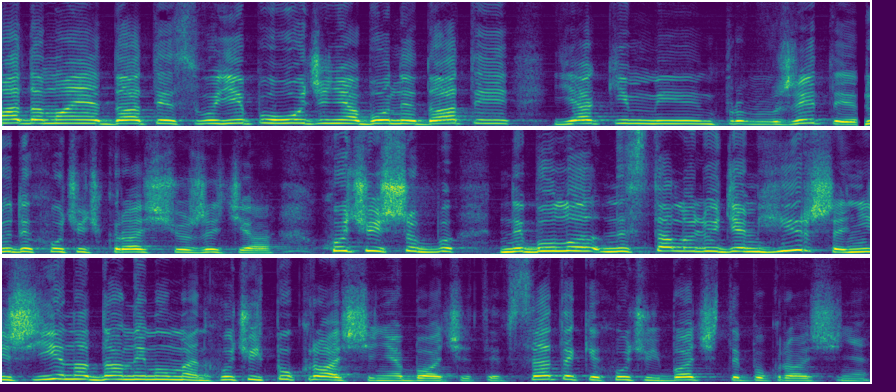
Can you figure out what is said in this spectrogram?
Громада має дати своє погодження або не дати, як їм жити. Люди хочуть кращого життя. Хочуть, щоб не було, не стало людям гірше, ніж є на даний момент. Хочуть покращення бачити. Все-таки хочуть бачити покращення.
